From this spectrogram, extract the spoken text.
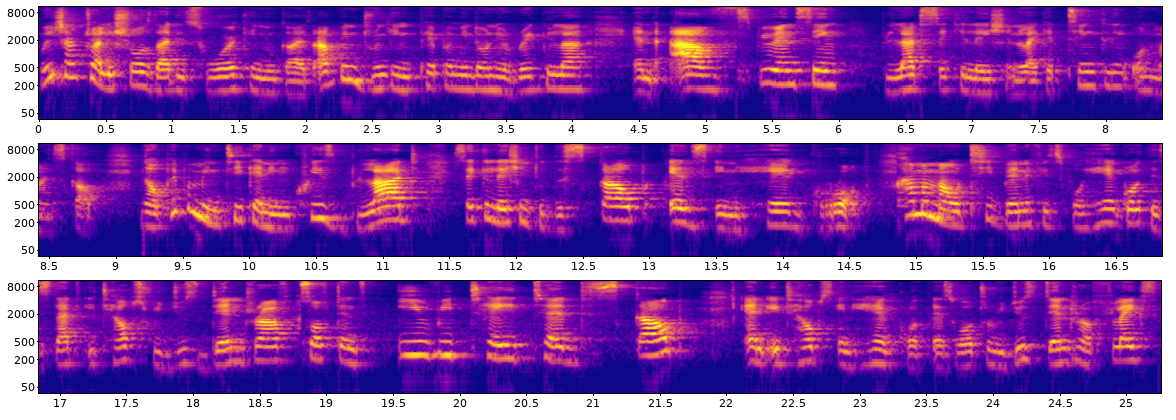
which actually shows that it's working, you guys. I've been drinking peppermint on a regular and I've experiencing blood circulation like a tinkling on my scalp. Now peppermint tea can increase blood circulation to the scalp aids in hair growth. Chamomile tea benefits for hair growth is that it helps reduce dandruff softens irritated scalp and it helps in hair growth as well to reduce dandruff flakes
